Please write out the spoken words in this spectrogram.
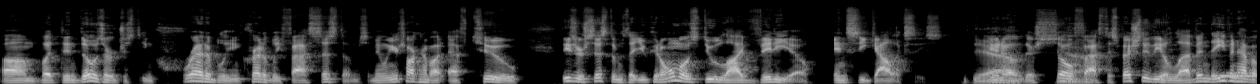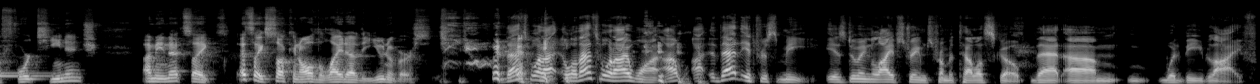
Um, but then those are just incredibly incredibly fast systems. I mean when you're talking about f2 these are systems that you can almost do live video and see galaxies yeah. you know they're so yeah. fast especially the 11 they even have a 14 inch I mean, that's like that's like sucking all the light out of the universe. that's what I well, that's what I want. I, I, that interests me is doing live streams from a telescope that um would be live.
